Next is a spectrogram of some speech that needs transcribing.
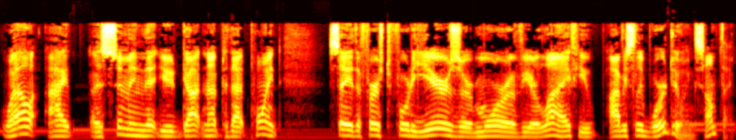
Well, I, assuming that you'd gotten up to that point, say the first 40 years or more of your life, you obviously were doing something.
